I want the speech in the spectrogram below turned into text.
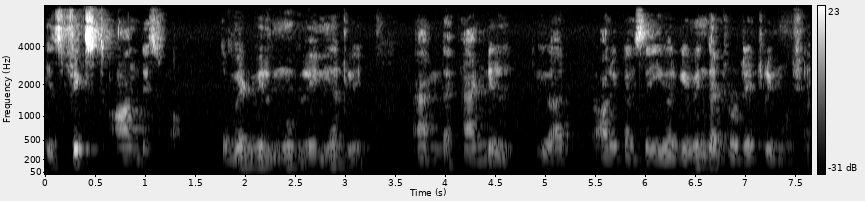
is fixed on this one. The bed will move linearly and the handle you are or you can say you are giving that rotatory motion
